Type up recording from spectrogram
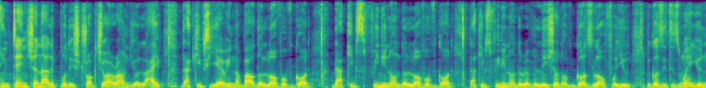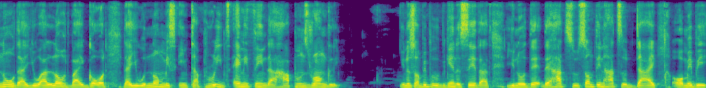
intentionally put a structure around your life that keeps hearing about the love of God, that keeps feeding on the love of God, that keeps feeding on the revelation of God's love for you. Because it is when you know that you are loved by God that you will not misinterpret anything that happens wrongly. You know, some people begin to say that, you know, they, they had to, something had to die, or maybe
